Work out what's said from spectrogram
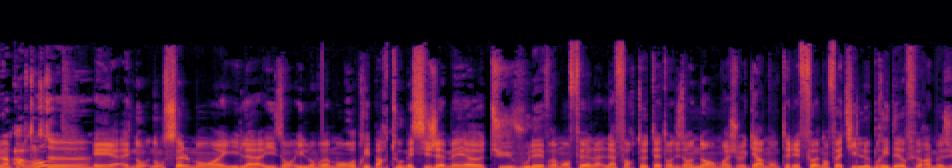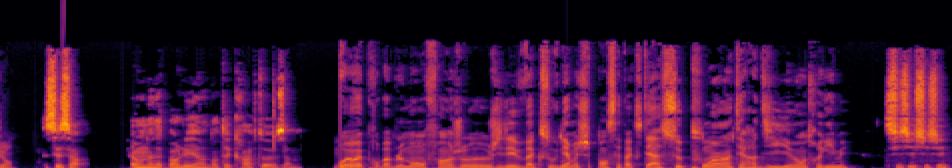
l'importance Ah bon de. Et euh, non, non seulement euh, il a, ils ont, ils l'ont vraiment repris partout, mais si jamais euh, tu voulais vraiment faire la, la forte tête en disant non, moi je garde mon téléphone, en fait, il le bridait au fur et à mesure. C'est ça. On en a parlé hein, dans TechCraft, euh, Sam. Ouais, ouais, probablement. Enfin, je- j'ai des vagues souvenirs, mais je pensais pas que c'était à ce point interdit euh, entre guillemets. Si, si, si, si.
